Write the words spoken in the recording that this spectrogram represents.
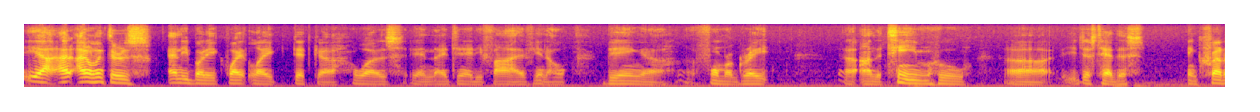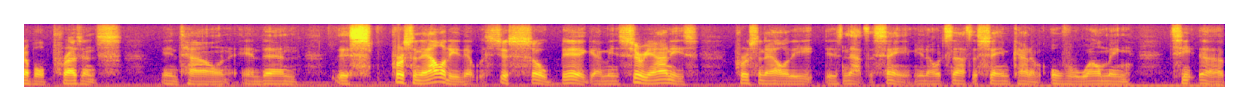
Yeah, I, I, don't think there's anybody quite like Ditka was in 1985. You know, being a, a former great uh, on the team who uh, you just had this incredible presence in town, and then this personality that was just so big. I mean, Sirianni's personality is not the same. You know, it's not the same kind of overwhelming uh,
